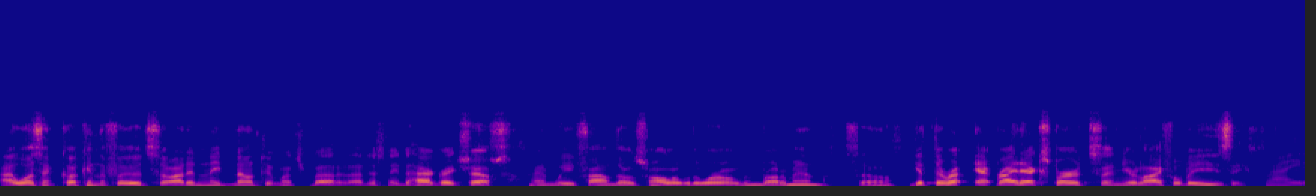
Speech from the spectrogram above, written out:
I wasn't cooking the food, so I didn't need to know too much about it. I just need to hire great chefs, and we found those from all over the world and brought them in. So get the ri- right experts, and your life will be easy. Right.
